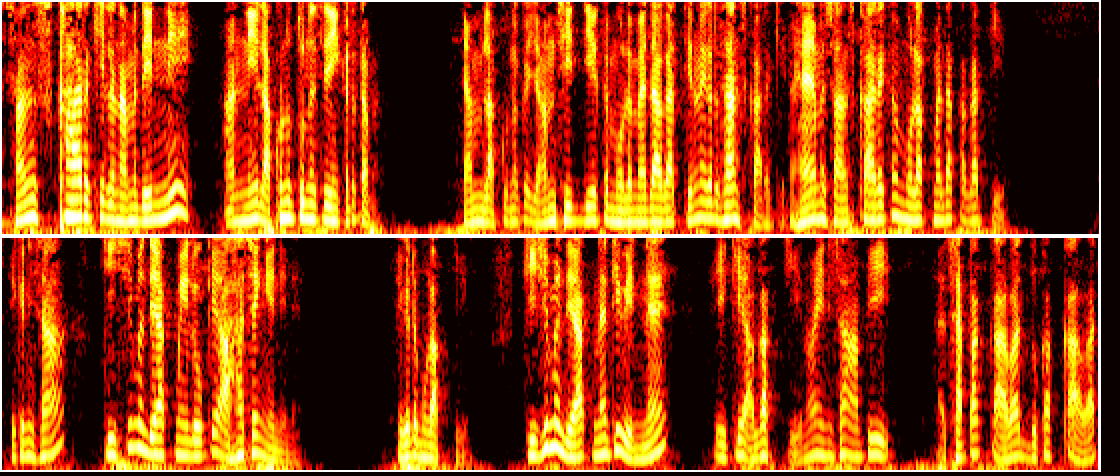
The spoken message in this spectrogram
සංස්කාර කියලා නම දෙන්නේ අන්නේ ලකුණු තුන තියෙනකට තමයි. යම් ලකුණක යම් සිද්ධියක මුලැමැදාගක් තියෙනවා. ඒකට සංස්කාර කියනවා. හැම සංස්කාරයකම මුලක් මැදක් අගක් තියෙනවා. ඒක නිසා කිසිම දෙයක් මේ ලෝකේ අහසෙන් එන්නේ නැහැ. ඒකට මුලක් තියෙනවා. කිසිම දෙයක් නැති වෙන්නේ ඒකේ අගක් තියෙනවා. ඒ නිසා අපි සැපක් ආවත් දුකක් ආවත්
